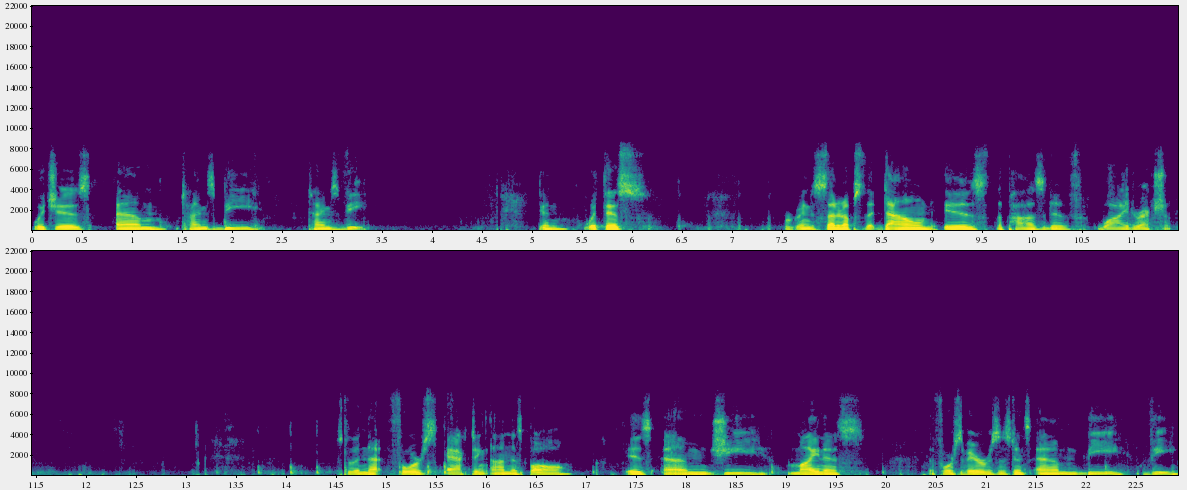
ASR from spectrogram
which is m times b times v. Again, with this, we're going to set it up so that down is the positive y direction. So the net force acting on this ball is mg minus the force of air resistance, MBV.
